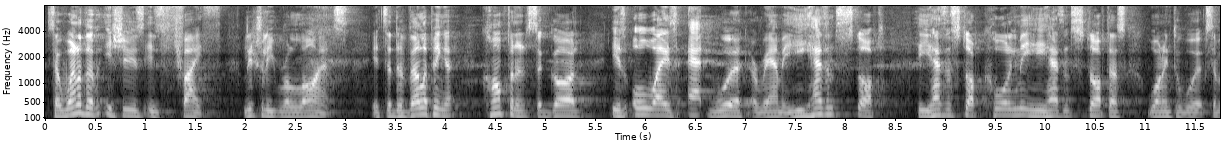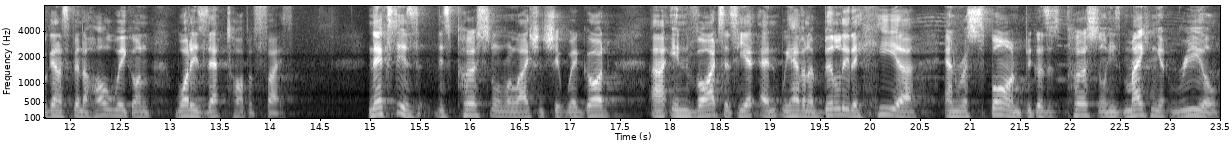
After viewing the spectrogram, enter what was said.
So, one of the issues is faith, literally reliance. It's a developing confidence that God is always at work around me. He hasn't stopped. He hasn't stopped calling me. He hasn't stopped us wanting to work. So, we're going to spend a whole week on what is that type of faith. Next is this personal relationship where God uh, invites us here and we have an ability to hear and respond because it's personal. He's making it real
